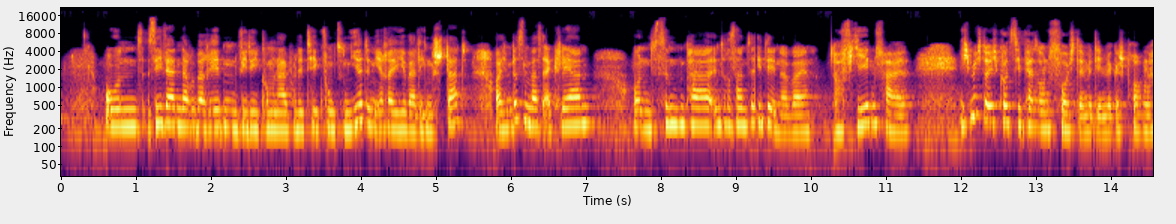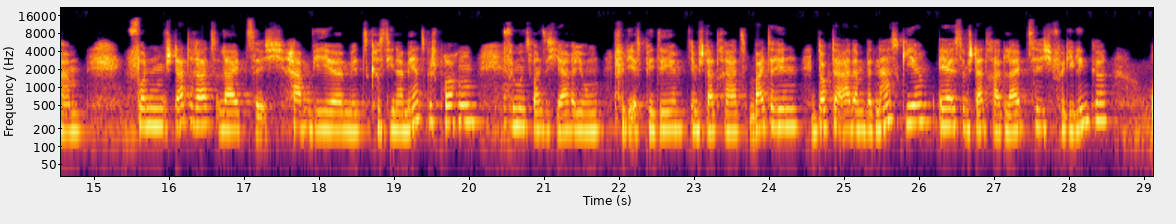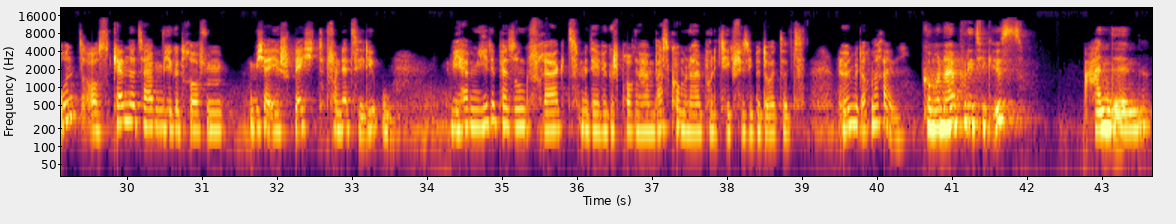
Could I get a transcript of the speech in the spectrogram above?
und sie werden darüber reden, wie die Kommunalpolitik funktioniert in ihrer jeweiligen Stadt, euch ein bisschen was erklären und es sind ein paar interessante Ideen dabei. Auf jeden Fall. Ich möchte euch kurz die Person vorstellen, mit dem wir gesprochen haben. Von Stadtrat Leipzig haben wir mit Christina Merz gesprochen, 25 Jahre jung für die SPD im Stadtrat. Weiterhin Dr. Adam Bednarski, er ist im Stadtrat Leipzig für die Linke. Und aus Chemnitz haben wir getroffen Michael Specht von der CDU. Wir haben jede Person gefragt, mit der wir gesprochen haben, was Kommunalpolitik für sie bedeutet. Hören wir doch mal rein. Kommunalpolitik ist Handeln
